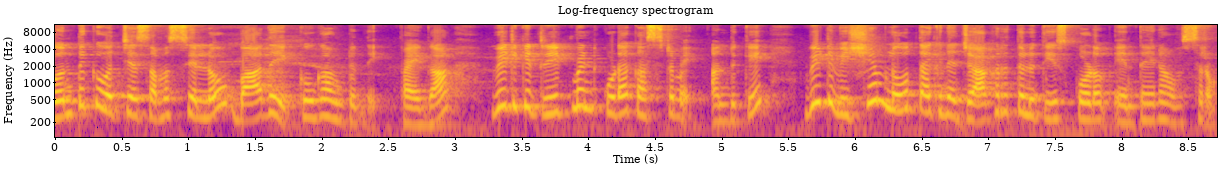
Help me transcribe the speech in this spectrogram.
గొంతుకు వచ్చే సమస్యల్లో బాధ ఎక్కువగా ఉంటుంది. పైగా వీటికి ట్రీట్మెంట్ కూడా కష్టమే. అందుకే వీటి విషయంలో తగిన జాగ్రత్తలు తీసుకోవడం ఎంతైనా అవసరం.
